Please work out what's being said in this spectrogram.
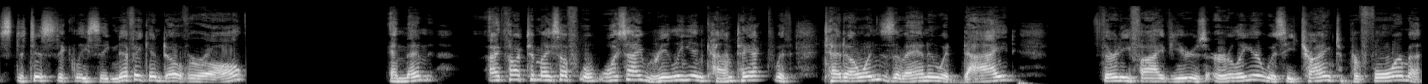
statistically significant overall. And then I thought to myself, well, was I really in contact with Ted Owens, the man who had died 35 years earlier? Was he trying to perform a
